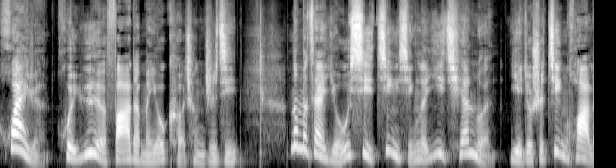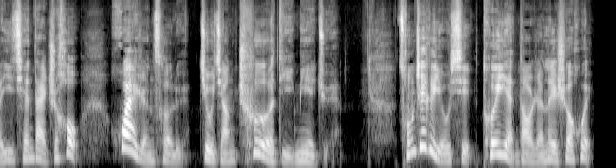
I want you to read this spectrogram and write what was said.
坏人会越发的没有可乘之机。那么，在游戏进行了一千轮，也就是进化了一千代之后，坏人策略就将彻底灭绝。从这个游戏推演到人类社会，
